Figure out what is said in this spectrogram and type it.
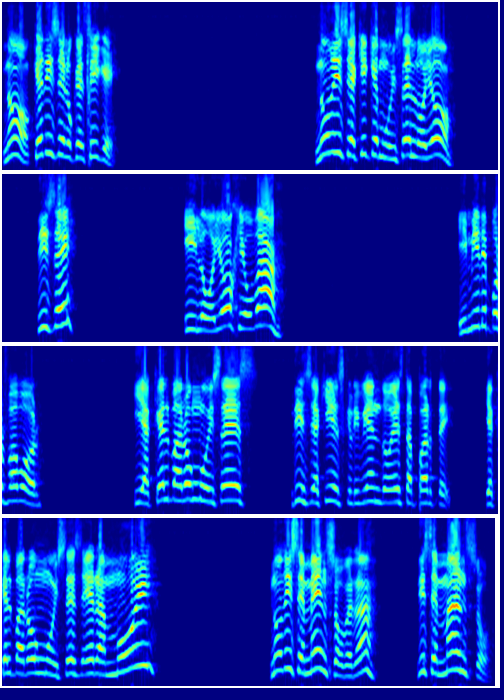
no, ¿qué dice lo que sigue? No dice aquí que Moisés lo oyó. Dice, y lo oyó Jehová. Y mire por favor, y aquel varón Moisés, dice aquí escribiendo esta parte, y aquel varón Moisés era muy, no dice menso, ¿verdad? Dice manso.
